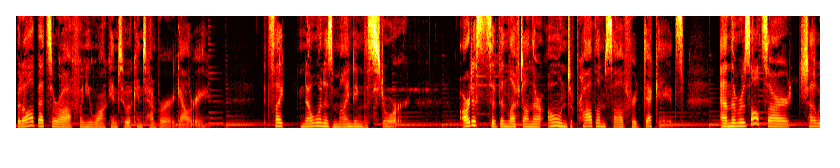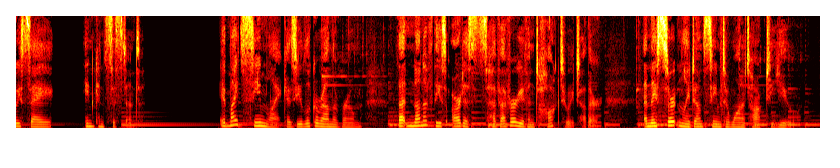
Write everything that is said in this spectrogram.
But all bets are off when you walk into a contemporary gallery. It's like no one is minding the store. Artists have been left on their own to problem solve for decades, and the results are, shall we say, inconsistent. It might seem like, as you look around the room, that none of these artists have ever even talked to each other, and they certainly don't seem to want to talk to you.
